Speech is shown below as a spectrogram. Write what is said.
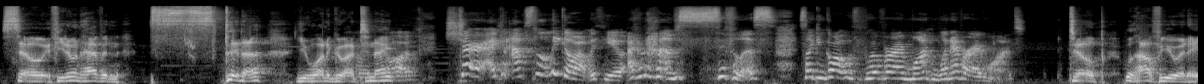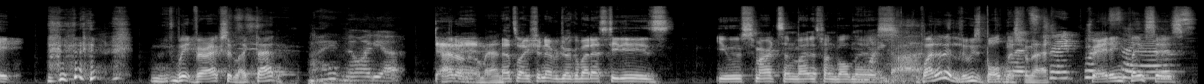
So if you don't have an stitter, you want to go out oh, tonight? God. Sure, I can absolutely go out with you. I don't have syphilis, so I can go out with whoever I want whenever I want. Dope. We'll house you at eight. Wait, Vera actually like that? I have no idea. I don't know, man. That's why you should never joke about STDs. You lose smarts and minus one boldness. Oh my god. Why did I lose boldness from Let's that? trade Trading places. places.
